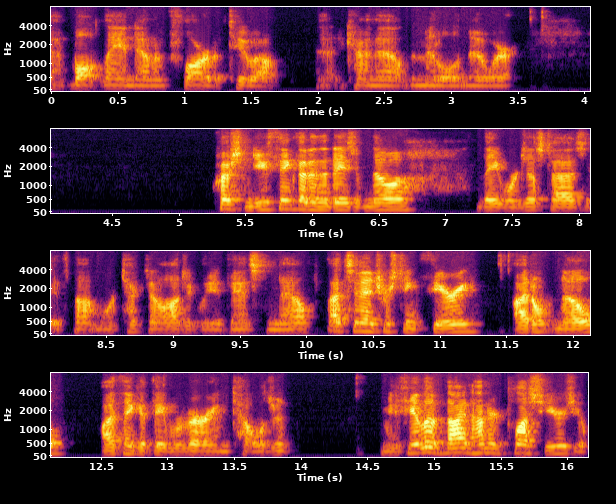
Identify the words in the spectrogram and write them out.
have bought land down in Florida too, out kind of out in the middle of nowhere. Question Do you think that in the days of Noah, they were just as, if not more technologically advanced than now? That's an interesting theory. I don't know. I think that they were very intelligent. I mean, if you live 900 plus years, you're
